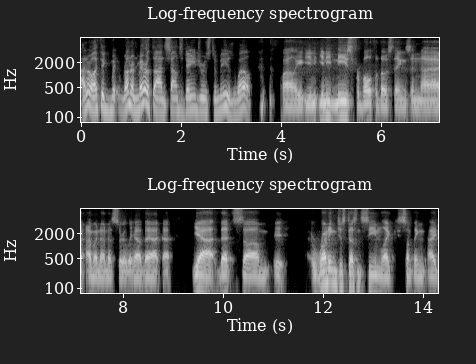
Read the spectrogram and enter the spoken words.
I don't know. I think running marathons sounds dangerous to me as well. Well, you, you need knees for both of those things, and uh, I might not necessarily have that. Uh, yeah, that's um, it. Running just doesn't seem like something I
